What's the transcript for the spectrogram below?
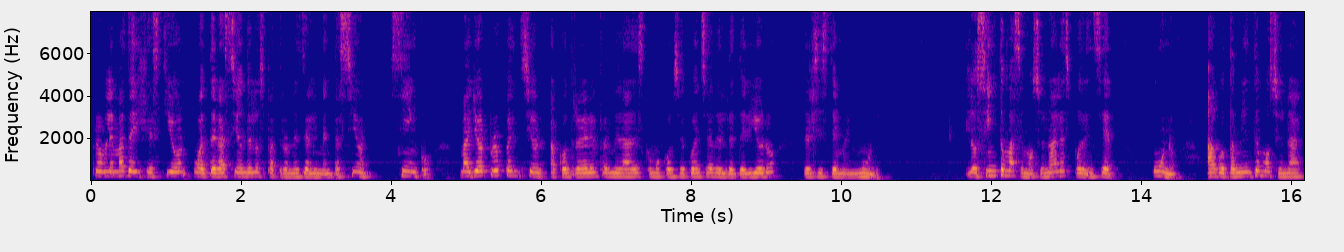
Problemas de digestión o alteración de los patrones de alimentación. 5. Mayor propensión a contraer enfermedades como consecuencia del deterioro del sistema inmune. Los síntomas emocionales pueden ser 1. Agotamiento emocional,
